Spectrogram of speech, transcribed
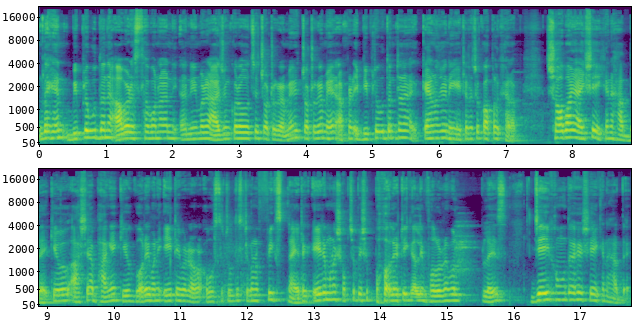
দেখেন, বিপ্লব উদ্যানে আবার স্থাপনা নির্মাণের আয়োজন করা হচ্ছে চট্টগ্রামে। চট্টগ্রামের আপনার এই বিপ্লব উদ্যানটা কেন জানি এটা হচ্ছে কপাল খারাপ। সবাই আইসে এখানে হাত দেয়। কেউ আসে ভাঙে, কেউ গড়ে মানে এই টাইপের অবস্থা চলতে সেটা কোনো ফিক্সড নাই। এটা এটা মনে সবচেয়ে বেশি পলিটিক্যালি ভলারেবল প্লেস যেই ক্ষমতা আসে সে এখানে হাত দেয়।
